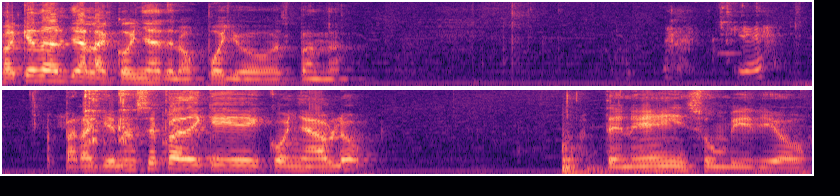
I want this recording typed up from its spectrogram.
va a quedar ya la coña de los pollos, panda. ¿Qué? Para quien no sepa de qué coña hablo, tenéis un vídeo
